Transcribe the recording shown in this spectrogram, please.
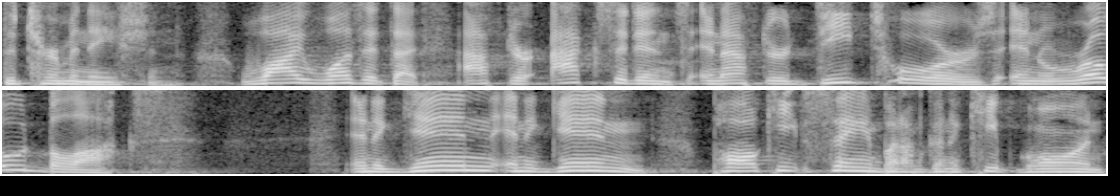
determination? Why was it that after accidents and after detours and roadblocks, and again and again, Paul keeps saying, but I'm going to keep going.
